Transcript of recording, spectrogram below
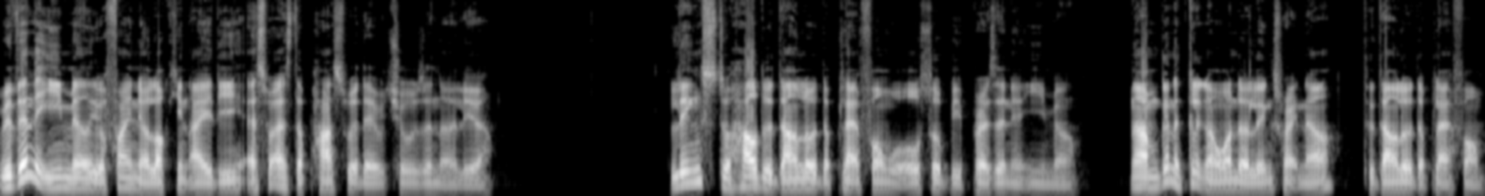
Within the email, you'll find your login ID as well as the password that you've chosen earlier. Links to how to download the platform will also be present in email. Now I'm going to click on one of the links right now to download the platform.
